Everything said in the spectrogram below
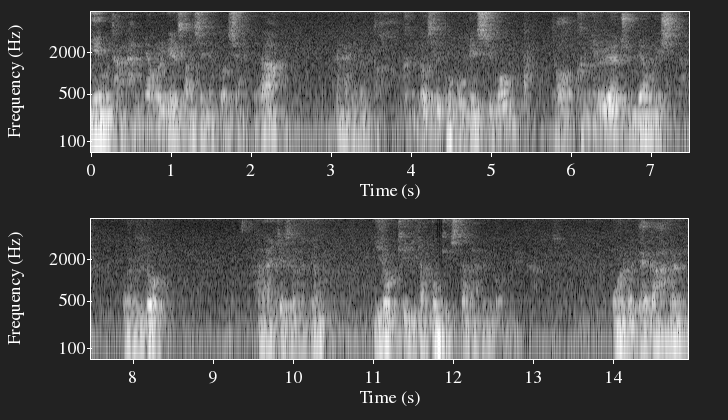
예후 단한 명을 위해서 하시는 것이 아니라 하나님은 더 큰 것을 보고 계시고 더 큰 일을 위해 준비하고 계시다. 오늘도 하나님께서는요 이렇게 일하고 계시다라는 겁니다. 오늘 내가 하는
